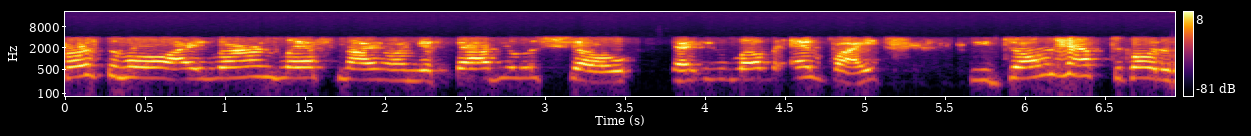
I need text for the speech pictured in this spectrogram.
First of all, I learned last night on your fabulous show that you love egg bites. You don't have to go to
